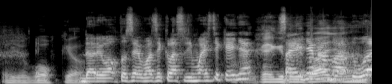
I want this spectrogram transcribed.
Iya, gokil. Dari waktu saya masih kelas 5 SD kayaknya Kayak gitu-gitu sayanya nambah aja. tua,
